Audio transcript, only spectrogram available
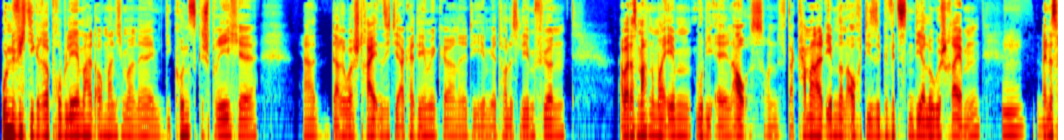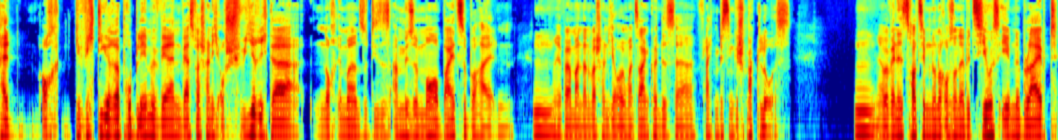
unwichtigere Probleme halt auch manchmal, ne? Eben Die Kunstgespräche, ja, darüber streiten sich die Akademiker, ne, die eben ihr tolles Leben führen. Aber das macht nun mal eben Woody Allen aus. Und da kann man halt eben dann auch diese gewitzten Dialoge schreiben. Mhm. Wenn es halt auch gewichtigere Probleme wären, wäre es wahrscheinlich auch schwierig, da noch immer so dieses Amüsement beizubehalten. Mhm. Weil man dann wahrscheinlich auch irgendwann sagen könnte, ist ja vielleicht ein bisschen geschmacklos. Mhm. Aber wenn es trotzdem nur noch auf so einer Beziehungsebene bleibt,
